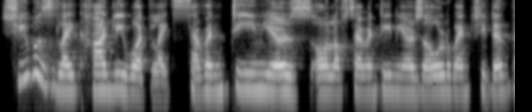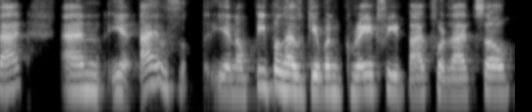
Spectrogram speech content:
she was like hardly what, like 17 years, all of 17 years old when she did that. And yeah, I've, you know, people have given great feedback for that. So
